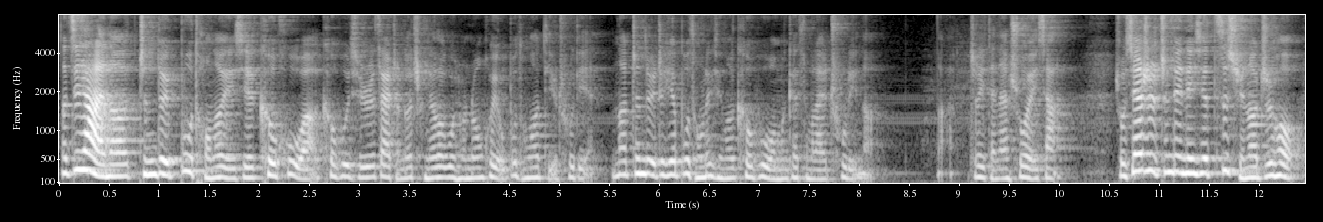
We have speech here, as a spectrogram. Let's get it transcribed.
那接下来呢，针对不同的一些客户啊，客户其实在整个成交的过程中会有不同的抵触点。那针对这些不同类型的客户，我们该怎么来处理呢？啊，这里简单说一下，首先是针对那些咨询了之后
